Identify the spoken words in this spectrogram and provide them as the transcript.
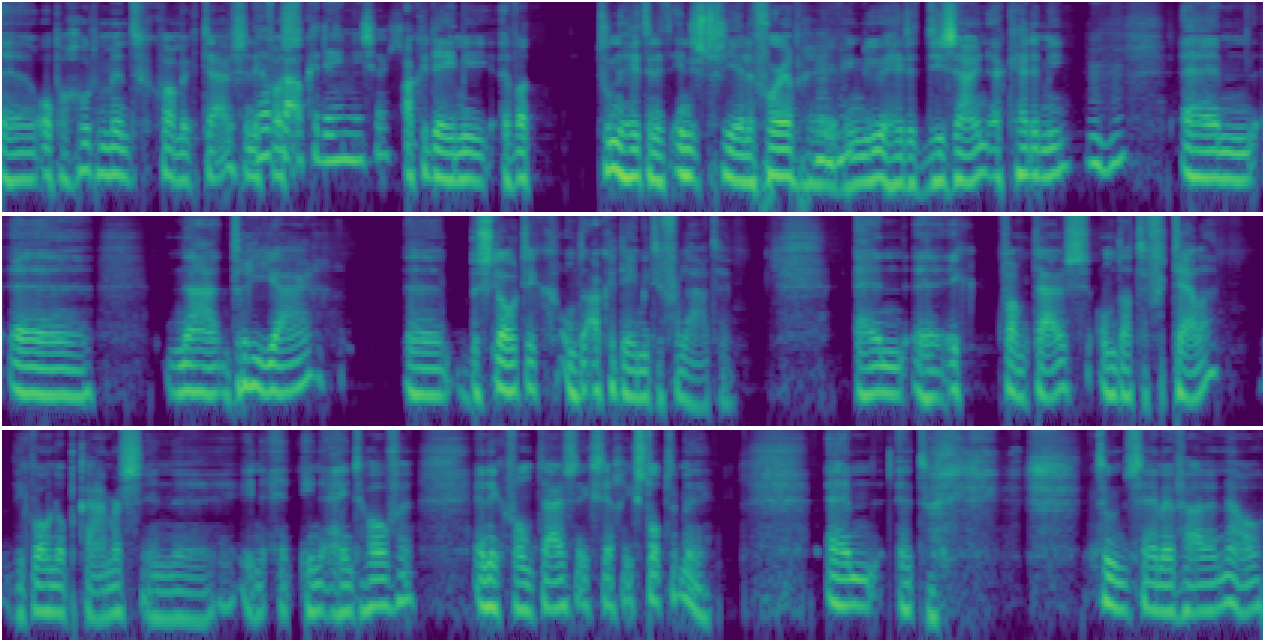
uh, op een goed moment kwam ik thuis. En Welke ik was, academie zat je? Academie, uh, wat toen heette het industriële vormgeving, mm -hmm. nu heet het Design Academy. Mm -hmm. En uh, na drie jaar besloot ik om de academie te verlaten. En ik kwam thuis om dat te vertellen. Ik woonde op kamers in, uh, in, in Eindhoven. En ik kwam thuis en ik zeg, ik stop ermee. En uh, toen, zei mijn vader, nou,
